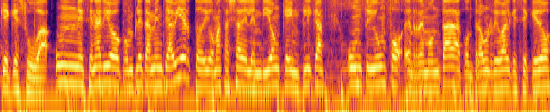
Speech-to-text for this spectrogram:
que que suba. Un escenario completamente abierto, digo, más allá del envión que implica un triunfo en remontada contra un rival que se quedó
